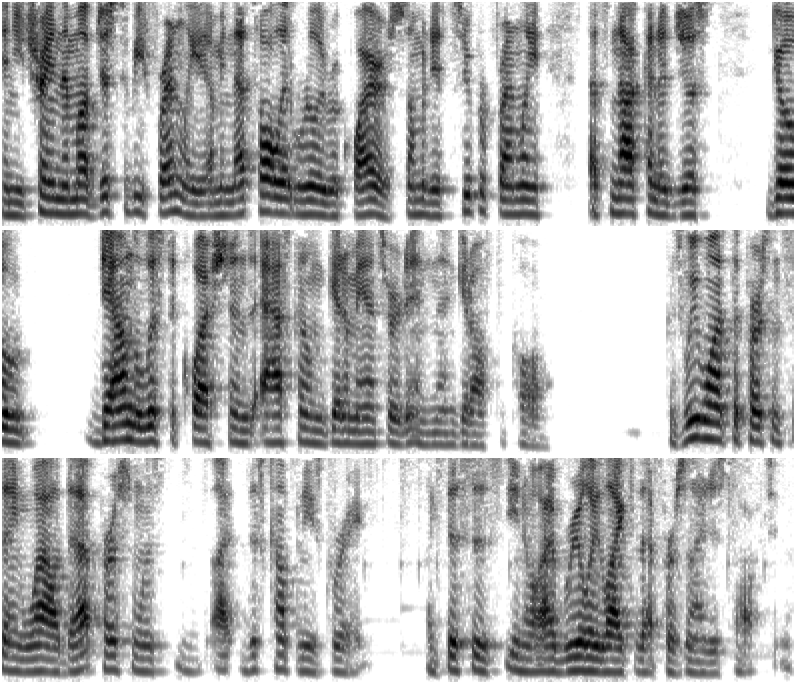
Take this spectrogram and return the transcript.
and you train them up just to be friendly. I mean, that's all it really requires. Somebody that's super friendly, that's not going to just go down the list of questions, ask them, get them answered, and then get off the call. Because we want the person saying, wow, that person was, uh, this is great. Like, this is, you know, I really liked that person I just talked to.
